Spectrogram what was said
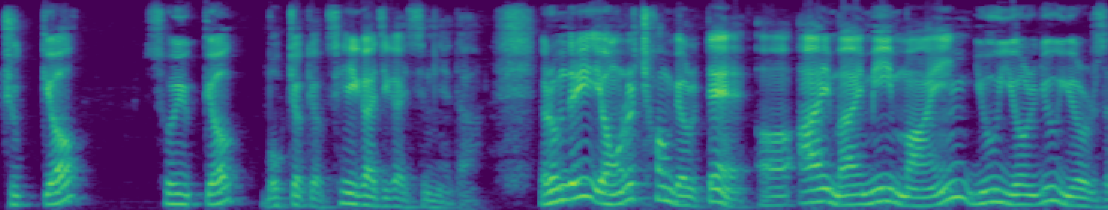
주격, 소유격, 목적격 세 가지가 있습니다. 여러분들이 영어를 처음 배울 때 어, I, my, me, mine, you, your, you, yours,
